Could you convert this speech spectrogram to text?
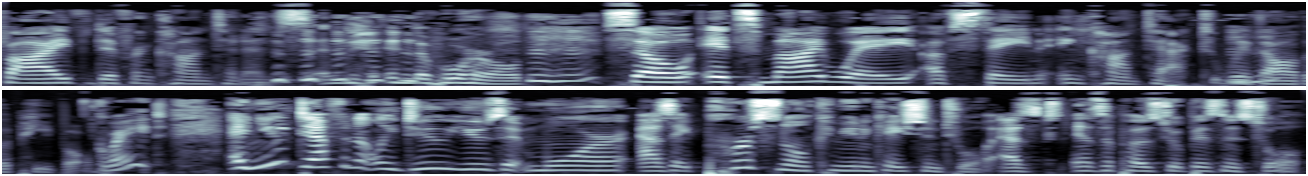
five different continents in, the, in the world. Mm-hmm. So it's my way of staying in contact with mm-hmm. all the people. Great. And you definitely do use it more as a personal communication tool as as opposed to a business tool.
